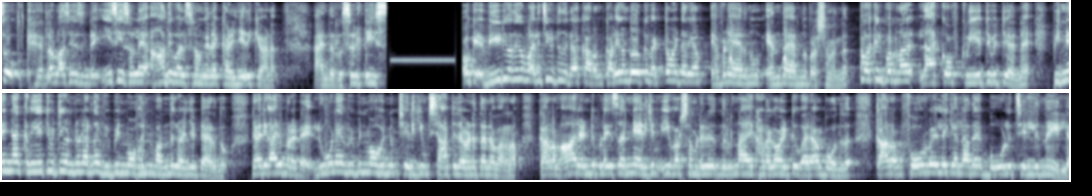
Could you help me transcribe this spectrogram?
സോ കേരള ബ്ലാസ്റ്റേഴ്സിന്റെ ഈ സീസണിലെ ആദ്യ മത്സരം അങ്ങനെ കഴിഞ്ഞിരിക്കുകയാണ്. And result is okay video അധികം വലിച്ചു കിട്ടുന്നില്ല. കാരണം കളി കണ്ടവർക്ക് വ്യക്തമായിട്ട് അറിയാം എവിടെയായിരുന്നു എന്തായിരുന്നു പ്രശ്നമെന്ന്. വാക്കിൽ പറഞ്ഞാൽ ലാക്ക് ഓഫ് ക്രിയേറ്റിവിറ്റി തന്നെ. പിന്നെയും ഞാൻ ക്രിയേറ്റിവിറ്റി കണ്ടിട്ടുണ്ടായിരുന്ന വിപിൻ മോഹൻ വന്നു കഴിഞ്ഞിട്ടായിരുന്നു. ഞാൻ ഒരു കാര്യം പറയട്ടെ ലൂണെ വിപിൻ മോഹനും ശരിക്കും സ്റ്റാർട്ട് ലെവനിൽ തന്നെ വരണം. കാരണം ആ രണ്ട് പ്ലേസ് തന്നെയായിരിക്കും ഈ വർഷം ഇവിടെ ഒരു നിർണായ ഘടകമായിട്ട് വരാൻ പോകുന്നത്. കാരണം ഫോർവേഡിലേക്ക് അല്ലാതെ ബോൾ ചെല്ലുന്നേ ഇല്ല.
